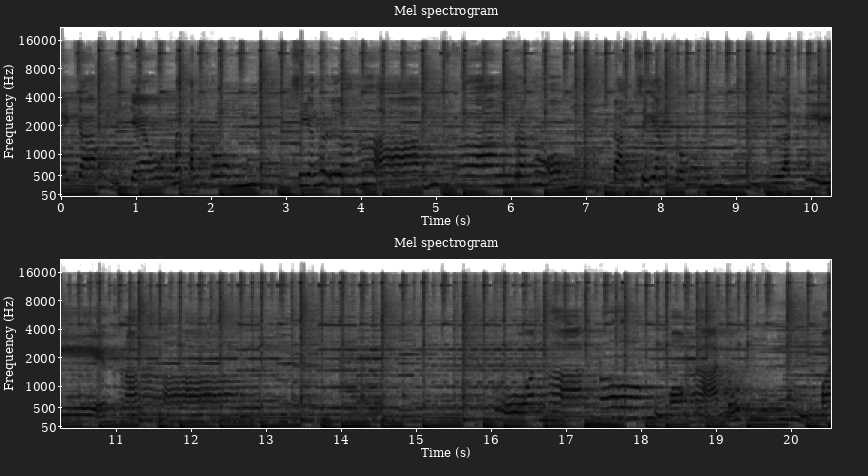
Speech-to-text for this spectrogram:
ายจำแจวนักกันพรม เสียงเรือห่างทางระงม ดังเสียงตรมเหมือนพี่ครางครวนหาน้องมองหานุษไม่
